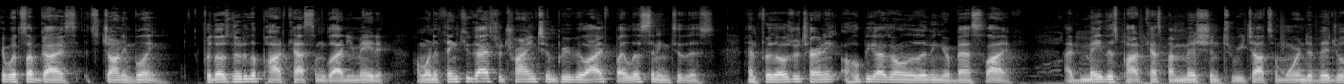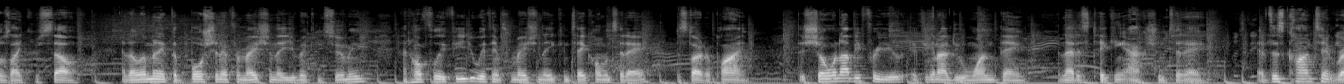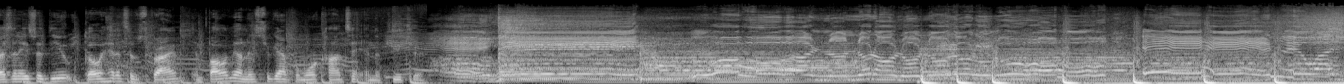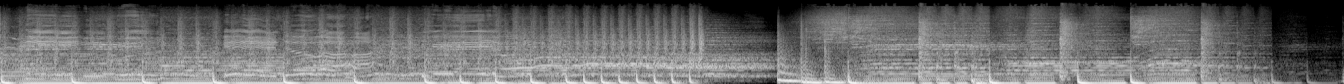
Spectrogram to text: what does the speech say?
Hey, what's up, guys? It's Johnny Bling. For those new to the podcast, I'm glad you made it. I want to thank you guys for trying to improve your life by listening to this. And for those returning, I hope you guys are only living your best life. I've made this podcast my mission to reach out to more individuals like yourself and eliminate the bullshit information that you've been consuming and hopefully feed you with information that you can take home today and start applying. The show will not be for you if you cannot do one thing, and that is taking action today. If this content resonates with you, go ahead and subscribe and follow me on Instagram for more content in the future.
